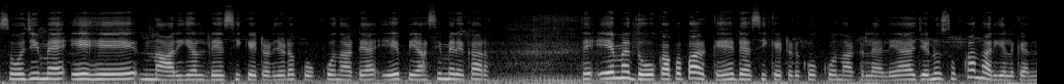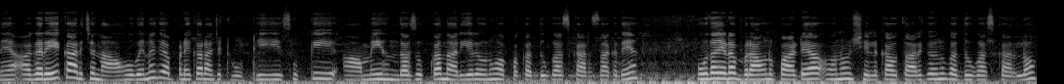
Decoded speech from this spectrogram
ਸੋ ਜੀ, ਮੈਂ ਇਹ ਨਾਰੀਅਲ ਡੈਸੀਕੇਟਡ ਜਿਹੜਾ ਕੋਕੋਨਟ ਆ, ਇਹ ਪਿਆ ਸੀ ਮੇਰੇ ਘਰ। ਤੇ ਇਹ ਮੈਂ 2 ਕੱਪ ਭਰ ਕੇ ਡੈਸੀਕੇਟਡ ਕੋਕੋਨਟ ਲੈ ਲਿਆ ਜਿਹਨੂੰ ਸੁੱਕਾ ਨਾਰੀਅਲ ਕਹਿੰਦੇ ਆ। ਅਗਰ ਇਹ ਘਰ 'ਚ ਨਾ ਹੋਵੇ ਨਾ, ਜੇ ਆਪਣੇ ਘਰਾਂ 'ਚ ਠੂਠੀ, ਸੁੱਕੀ, ਆਮ ਹੀ ਹੁੰਦਾ ਸੁੱਕਾ ਨਾਰੀਅਲ, ਉਹਨੂੰ ਆਪਾਂ ਕੱਦੂਕਸ ਕਰ ਸਕਦੇ ਆ। ਉਹਦਾ ਜਿਹੜਾ ਬਰਾਊਨ ਪਾਰਟ ਆ, ਉਹਨੂੰ ਛਿਲਕਾ ਉਤਾਰ ਕੇ ਉਹਨੂੰ ਕੱਦੂਕਸ ਕਰ ਲਓ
